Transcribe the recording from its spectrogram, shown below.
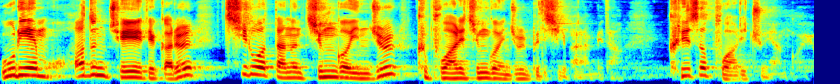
우리의 모든 죄의 대가를 치루었다는 증거인 줄 그 부활의 증거인 줄 믿으시기 바랍니다. 그래서 부활이 중요한 거예요.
